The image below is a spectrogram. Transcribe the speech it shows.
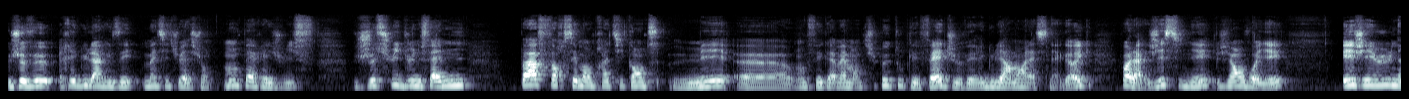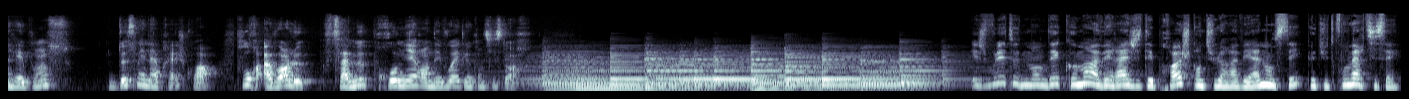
je veux régulariser ma situation. Mon père est juif, je suis d'une famille pas forcément pratiquante, mais euh, on fait quand même un petit peu toutes les fêtes. Je vais régulièrement à la synagogue. Voilà, j'ai signé, j'ai envoyé, et j'ai eu une réponse deux semaines après, je crois, pour avoir le fameux premier rendez-vous avec le consistoire. Et je voulais te demander comment avaient réagi tes proches quand tu leur avais annoncé que tu te convertissais?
